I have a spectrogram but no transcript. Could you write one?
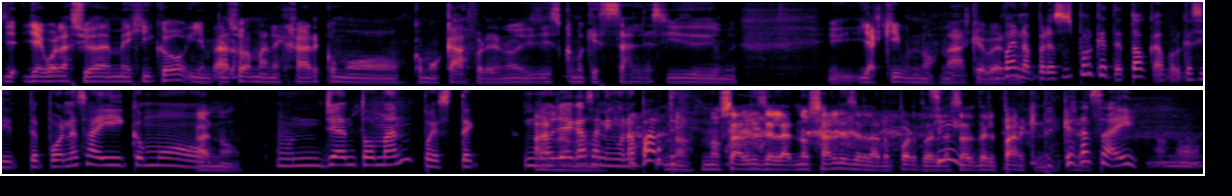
Ll- Llego a la Ciudad de México y empiezo Claro. a manejar como, como cafre, ¿no? Y es como que sale así. Y, y aquí no, nada que ver. Bueno, ¿no? pero eso es porque te toca, porque si te pones ahí como Ah, no. un gentleman, pues te no, Ah, llegas no. a ninguna parte. No, no sales, de la, no sales del aeropuerto, de la- Sí. del parking. Te quedas ahí. No, no.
